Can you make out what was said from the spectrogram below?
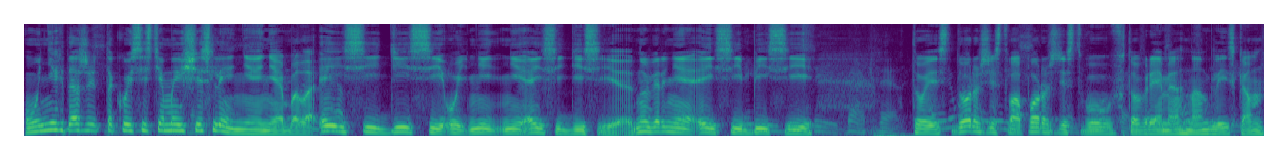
У них даже такой системы исчисления не было. ACDC, ой, не, не ACDC, ну, вернее, ACBC, то есть до Рождества, по Рождеству в то время на английском.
